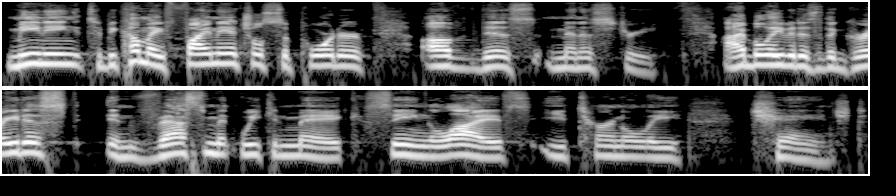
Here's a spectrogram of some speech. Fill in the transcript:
meaning to become a financial supporter of this ministry. I believe it is the greatest investment we can make, seeing lives eternally changed.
